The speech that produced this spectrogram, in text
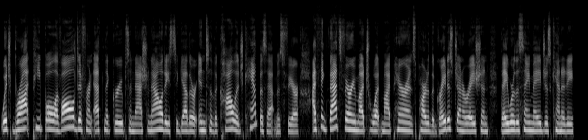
which brought people people of all different ethnic groups and nationalities together into the college campus atmosphere. I think that's very much what my parents, part of the greatest generation, they were the same age as Kennedy.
